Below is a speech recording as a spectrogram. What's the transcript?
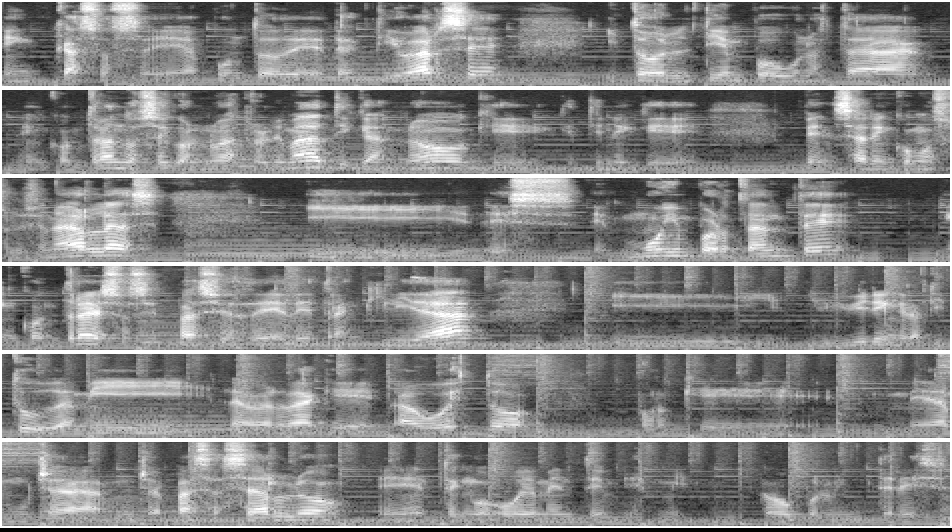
en casos eh, a punto de, de, activarse y todo el tiempo uno está encontrándose con nuevas problemáticas ¿no? que, tiene que pensar en cómo solucionarlas y es, es muy importante encontrar esos espacios de, de tranquilidad y, y, vivir en gratitud. A mí la verdad que hago esto porque me da mucha, mucha paz hacerlo. ¿eh? Tengo, obviamente, mi, hago por mi interés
